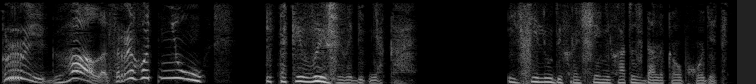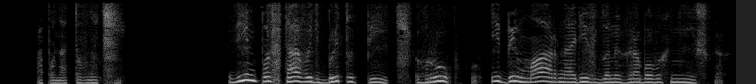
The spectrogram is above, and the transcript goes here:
крик, галас, реготню і таки виживе бідняка. І всі люди хрещені хату здалека обходять, а понадто вночі. Він поставить биту піч, грубку і димар на різьблених грабових ніжках.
